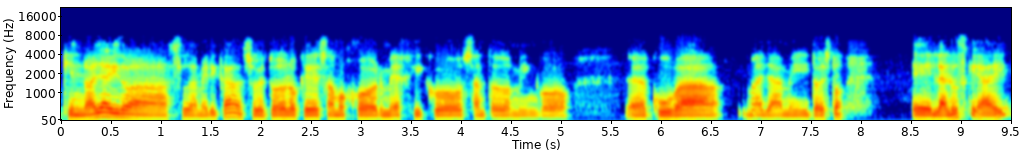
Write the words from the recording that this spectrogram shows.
quien no haya ido a Sudamérica, sobre todo lo que es a lo mejor México, Santo Domingo, eh, Cuba, Miami y todo esto, eh, la luz que hay,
